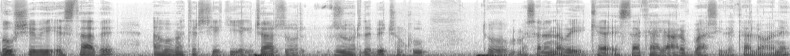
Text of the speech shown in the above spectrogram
بەو شێوەی ئێستا بێ ئەوە مەترسیەکی یەکجار زۆر زۆر دەبێ چونکوو تۆ مەسەلەن ئەوەی کە ئێستا کاک عارف باسی دەکا لەوانەیە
